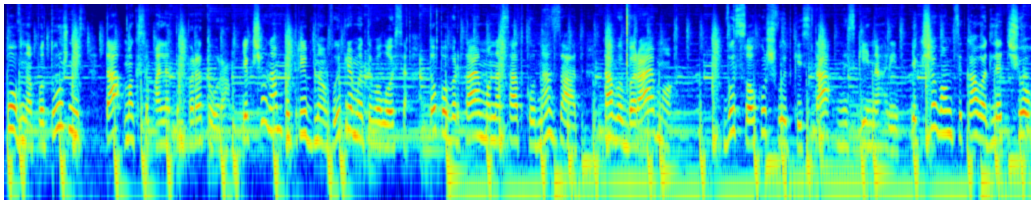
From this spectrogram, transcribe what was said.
повна потужність та максимальна температура. Якщо нам потрібно випрямити волосся, то повертаємо насадку назад та вибираємо високу швидкість та низький нагрів. Якщо вам цікаво, для чого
